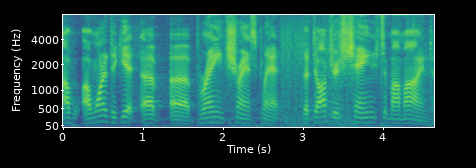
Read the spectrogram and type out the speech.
I, I wanted to get a, a brain transplant. The doctors changed my mind.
